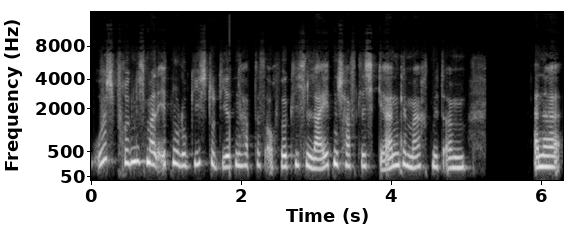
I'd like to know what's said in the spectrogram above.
ursprünglich mal Ethnologie studiert und habe das auch wirklich leidenschaftlich gern gemacht mit einem, einer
